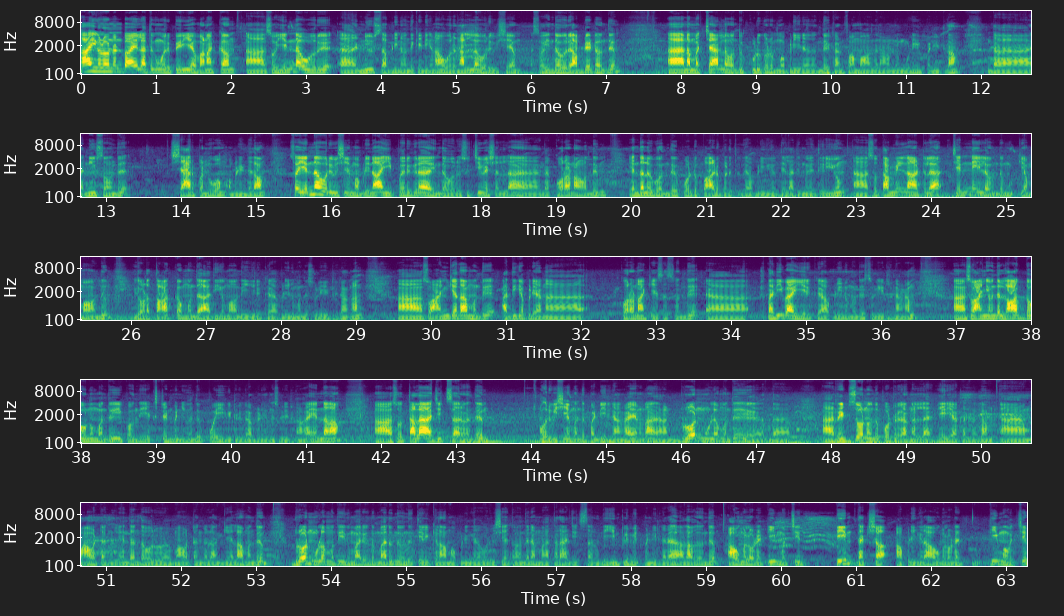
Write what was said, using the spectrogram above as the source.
Hi hello நண்பா. எல்லாத்துக்கும் ஒரு பெரிய வணக்கம். ஸோ என்ன ஒரு நியூஸ் அப்படின்னு வந்து கேட்டிங்கன்னா ஒரு நல்ல ஒரு விஷயம். ஸோ இந்த ஒரு அப்டேட்டை வந்து நம்ம சேனலில் வந்து கொடுக்கணும் அப்படிங்கிறது வந்து கன்ஃபார்மாக வந்து நான் வந்து முடிவு பண்ணிட்டு தான் இந்த நியூஸை வந்து ஷேர் பண்ணுவோம் அப்படின்ட்டு தான் ஸோ என்ன ஒரு விஷயம் அப்படின்னா இப்போ இருக்கிற இந்த ஒரு சுச்சுவேஷனில் இந்த கொரோனா வந்து எந்த அளவுக்கு வந்து போட்டு பாடுபடுத்துது அப்படிங்கிறது எல்லாத்துக்குமே தெரியும். ஸோ தமிழ்நாட்டில் சென்னையில் வந்து முக்கியமாக வந்து இதோட தாக்கம் வந்து அதிகமாக வந்து இருக்குது அப்படின்னு வந்து சொல்லிகிட்டு இருக்காங்க. ஸோ அங்கே தான் வந்து அதிகப்படியான கொரோனா கேசஸ் வந்து பதிவாகியிருக்கு பதிவாகி அப்படின்னு வந்து சொல்லிகிட்டு இருக்காங்க. ஸோ அங்கே வந்து லாக்டவுனும் வந்து இப்போ வந்து எக்ஸ்டெண்ட் பண்ணி வந்து போய்கிட்டு இருக்கு அப்படின்னு வந்து சொல்லியிருக்காங்க என்னன்னா ஸோ தலை அஜித் சார் வந்து ஒரு விஷயம் வந்து பண்ணியிருக்காங்க. என்னென்னா ட்ரோன் மூலம் வந்து இந்த ரெட் ஜோன் வந்து போட்டிருக்காங்கல்ல ஏரியாக்கள்லாம் மாவட்டங்கள் எந்தெந்த ஒரு மாவட்டங்கள் அங்கேயெல்லாம் வந்து ட்ரோன் மூலம் வந்து இது மாதிரி வந்து மருந்து வந்து தெளிக்கலாம் அப்படிங்கிற ஒரு விஷயத்தை வந்து நம்ம தலை அஜித் சார் வந்து இம்ப்ளிமெண்ட் பண்ணியிருக்காரு. அதாவது வந்து அவங்களோட டீம் வச்சு டீம் தக்ஷா அப்படிங்கிற அவங்களோட டீமை வச்சு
